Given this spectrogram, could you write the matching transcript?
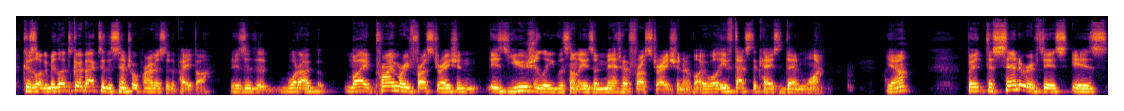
Because look, I mean, let's go back to the central premise of the paper. Is that what I, my primary frustration is usually with something is a meta frustration of like, well, if that's the case, then what? Yeah. But the center of this is,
